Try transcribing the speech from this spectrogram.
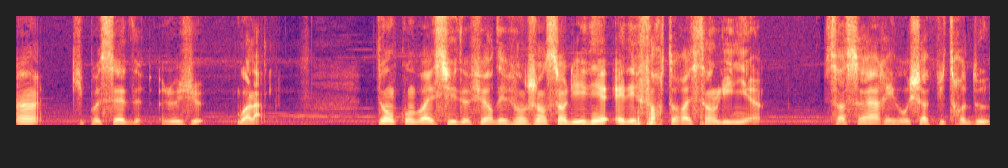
un qui possède le jeu. Voilà. Donc on va essayer de faire des vengeances en ligne et des forteresses en ligne. Ça, ça arrive au chapitre 2.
